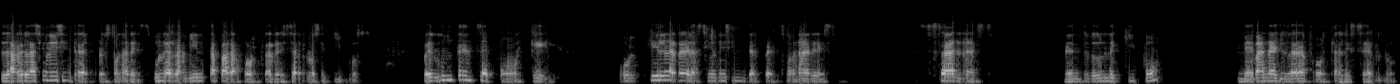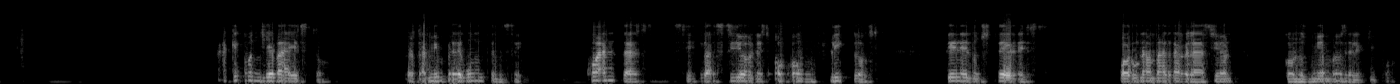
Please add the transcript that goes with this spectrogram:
Las relaciones interpersonales, una herramienta para fortalecer los equipos. Pregúntense por qué. ¿Por qué las relaciones interpersonales sanas dentro de un equipo me van a ayudar a fortalecerlo? ¿A qué conlleva esto? Pero también pregúntense, ¿cuántas situaciones o conflictos tienen ustedes por una mala relación con los miembros del equipo?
